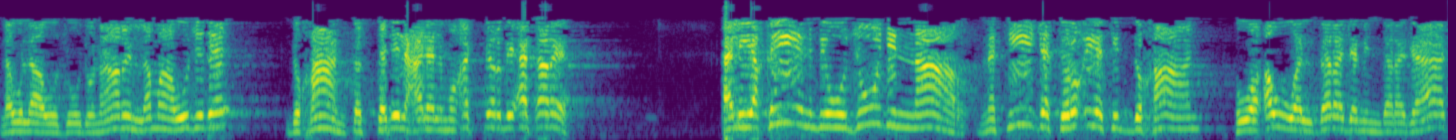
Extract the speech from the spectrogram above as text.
لولا وجود نار لما وجد دخان تستدل على المؤثر بأثره. اليقين بوجود النار نتيجة رؤية الدخان هو أول درجة من درجات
